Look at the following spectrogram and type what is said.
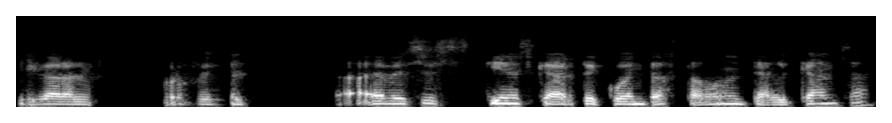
llegar al profesor, a veces tienes que darte cuenta hasta dónde te alcanza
